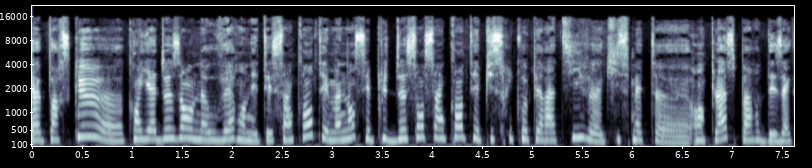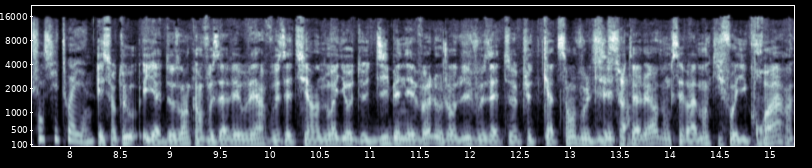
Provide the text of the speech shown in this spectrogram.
Euh, parce que euh, quand il y a deux ans on a ouvert, on était 50 et maintenant c'est plus de 250 épiceries coopératives euh, qui se mettent euh, en place par des actions citoyennes. Et surtout, il y a deux ans, quand vous avez ouvert, vous étiez un noyau de 10 bénévoles. Aujourd'hui, vous êtes plus de 400, vous le disiez tout à l'heure. Donc c'est vraiment qu'il faut y croire.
